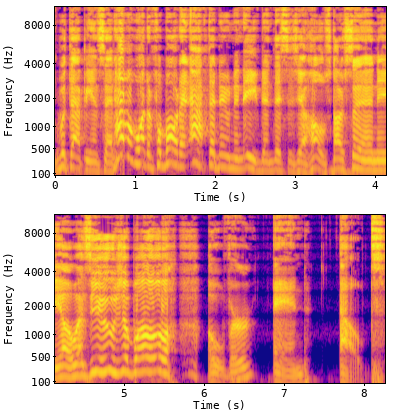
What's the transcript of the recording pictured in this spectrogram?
with that being said, have a wonderful morning, afternoon, and evening. This is your host, Arsenio, as usual. Over and out.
